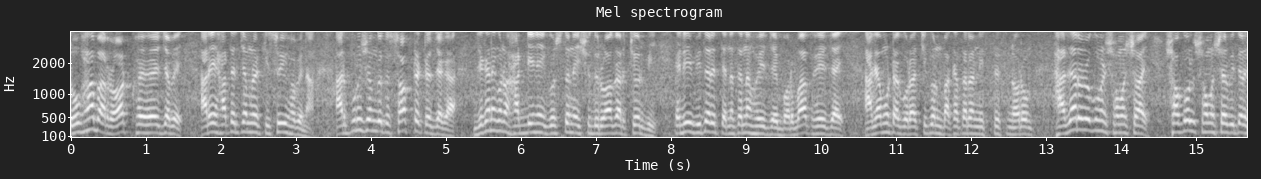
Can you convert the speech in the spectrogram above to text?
লোহা বা রড ক্ষয় হয়ে যাবে, আর এই হাতের চামড়ার কিছুই হবে না। আর পুরুষঙ্গ তো সফট একটা জায়গা, যেখানে কোনো হাড্ডি নেই, গোস্ত নেই, শুধু রগ আর চর্বি, এটির ভিতরে তেনা তেনা হয়ে যায়, বরবাদ হয়ে যায়, আগামোটা গোড়া চিকন, বাঁকাতারা, নিস্তেজ, নরম হাজারো রকমের সমস্যা হয়। সকল সমস্যার ভিতরে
